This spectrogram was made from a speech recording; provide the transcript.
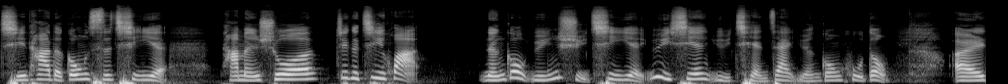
其他的公司企业，他们说这个计划能够允许企业预先与潜在员工互动，而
